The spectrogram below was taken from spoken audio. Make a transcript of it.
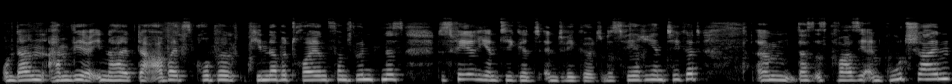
Und dann haben wir innerhalb der Arbeitsgruppe Kinderbetreuung vom Bündnis das Ferienticket entwickelt. Und das Ferienticket ähm, das ist quasi ein Gutschein,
